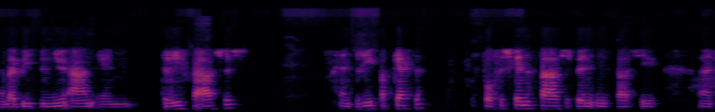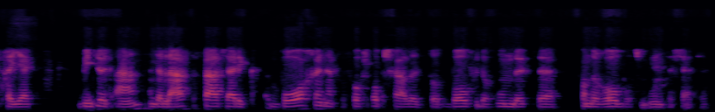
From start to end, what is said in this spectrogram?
En wij bieden nu aan in drie fases en drie pakketten. Voor verschillende fases binnen innovatie traject bieden we het aan. En de laatste fase eigenlijk borgen en vervolgens opschalen tot boven de 100 van de robots om in te zetten.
